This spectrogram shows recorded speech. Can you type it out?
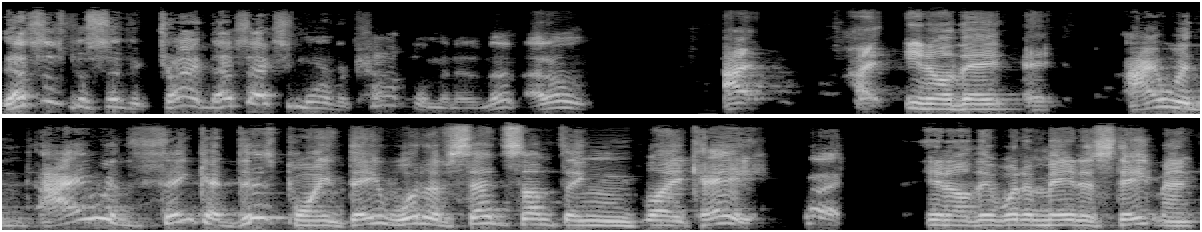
That's a specific tribe. That's actually more of a compliment, isn't it? I don't. I, I, you know, they. I would, I would think at this point they would have said something like, "Hey, right. You know, they would have made a statement."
